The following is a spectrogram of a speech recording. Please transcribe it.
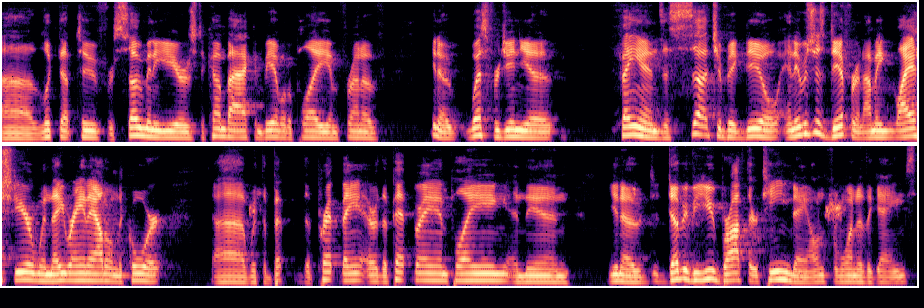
uh, looked up to for so many years to come back and be able to play in front of you know West Virginia fans is such a big deal, and it was just different. I mean, last year when they ran out on the court uh, with the the prep band or the pep band playing, and then you know WVU brought their team down for one of the games.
